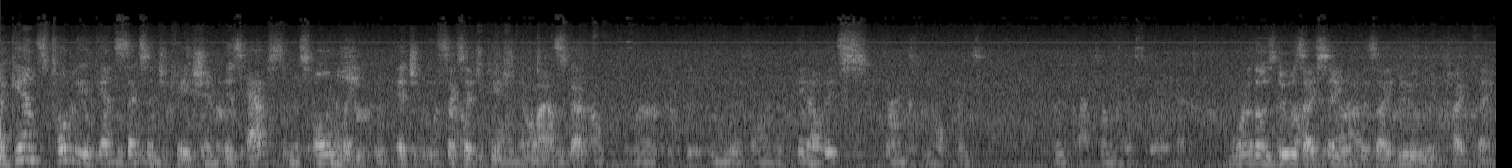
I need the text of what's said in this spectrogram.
against, totally against sex education, is abstinence only edu- sex education in Alaska. Out of America, that we will find them. You know, it's Thanks, we hope they, they catch them and they stay in there. One of those do as I say, not as I do type things.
